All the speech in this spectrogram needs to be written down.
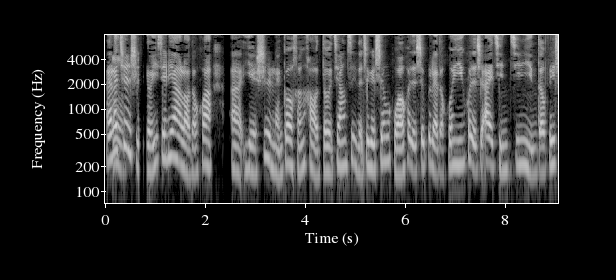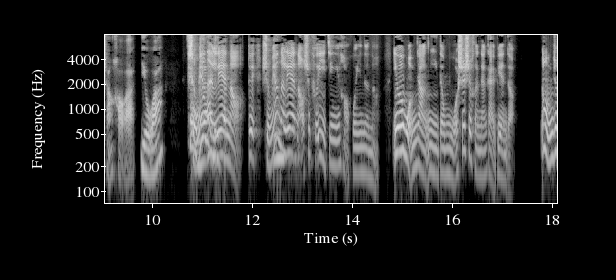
哎，那确实有一些恋爱脑的话，呃，也是能够很好的将自己的这个生活，或者是未来的婚姻，或者是爱情经营的非常好啊。有啊，什么样的恋爱脑？对，什么样的恋爱脑是可以经营好婚姻的呢？因为我们讲你的模式是很难改变的。那我们就，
